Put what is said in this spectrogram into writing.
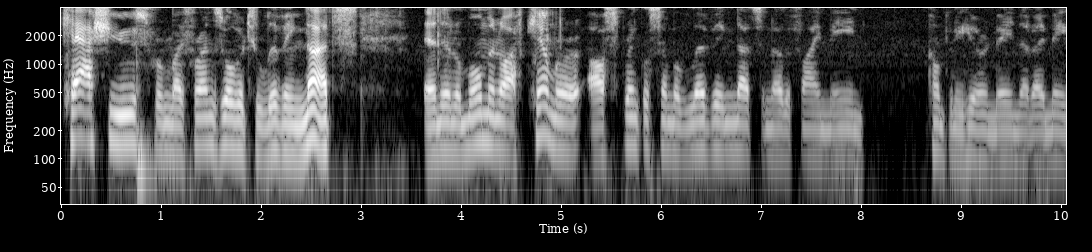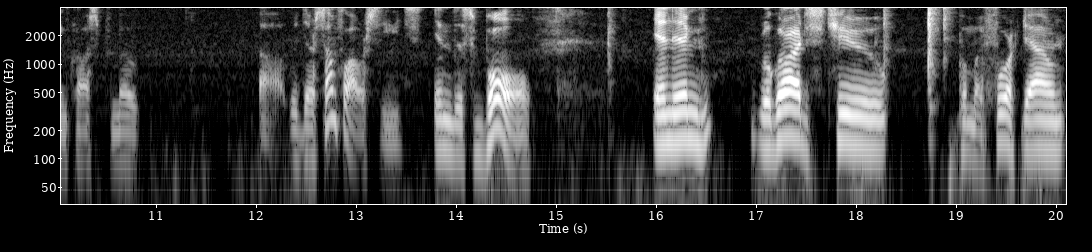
cashews from my friends over to Living Nuts. And in a moment off camera, I'll sprinkle some of Living Nuts, another fine Maine company here in Maine that I main cross promote uh, with their sunflower seeds in this bowl. And in regards to, put my fork down,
